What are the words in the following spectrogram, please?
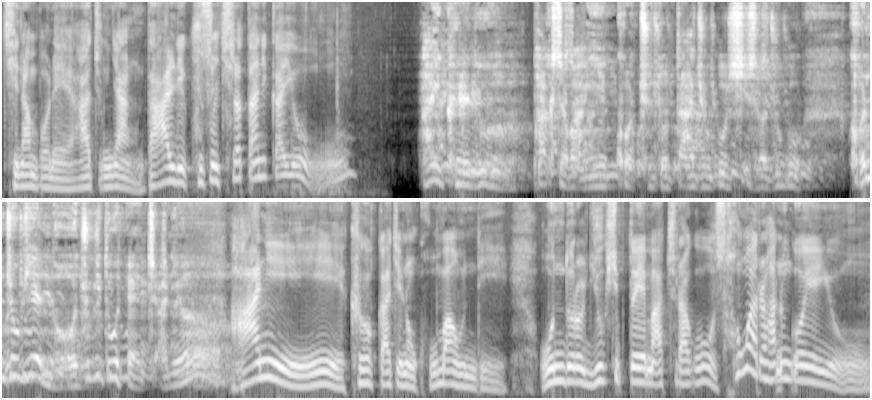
지난번에 아주 그냥 난리 구슬 치렀다니까요. 아이 그래도 박서방이 고추도 따주고 씻어주고 건조기에 넣어주기도 했잖여. 아니, 그것까지는 고마운디 온도를 60도에 맞추라고 성화를 하는 거예요.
